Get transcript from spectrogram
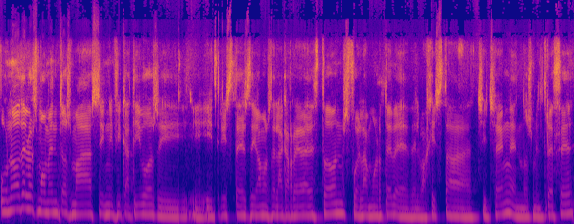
Uno de los momentos más significativos y, tristes, digamos, de la carrera de Stones fue la muerte de, del bajista Chichen en 2013,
